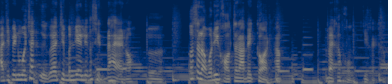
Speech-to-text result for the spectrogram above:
อาจจะเป็นเวอร์ชันอื่นก็ได้ที่มันเรียกลิขสิทธิ์ได้อะเนาะเออก็สำหรับวันนี้ขอตวลาไปก่อนครับบ๊ายบายครับผมเจอกันครับ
